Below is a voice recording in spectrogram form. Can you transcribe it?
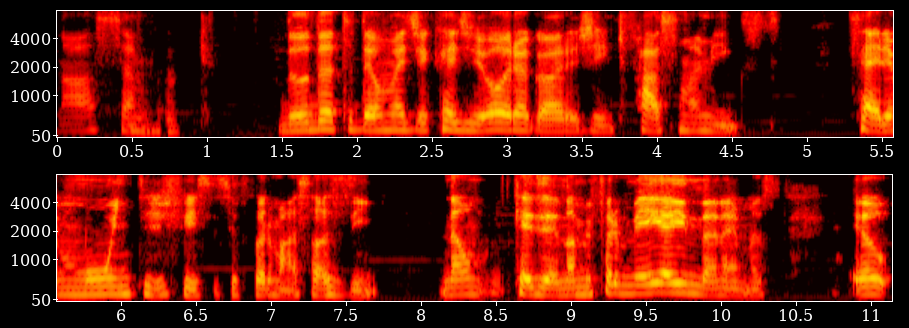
Nossa. Uhum. Duda, tu deu uma dica de ouro agora, gente. Façam amigos. Sério, é muito difícil se formar sozinho. Não, quer dizer, não me formei ainda, né? Mas eu,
